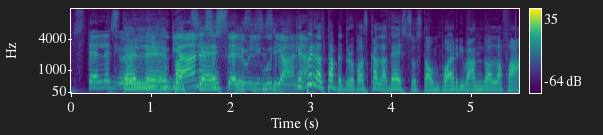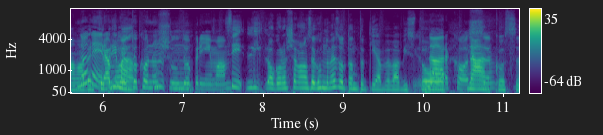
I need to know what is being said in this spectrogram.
stelle, stelle hollywoodiane pazzesche, su stelle sì, sì, sì. hollywoodiane. Che poi in realtà Pedro Pascal adesso sta un po' arrivando alla fama. non perché era prima... molto conosciuto Mm, mm. prima. Sì, lì lo conoscevano secondo me soltanto chi aveva visto Narcos. Narcos,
